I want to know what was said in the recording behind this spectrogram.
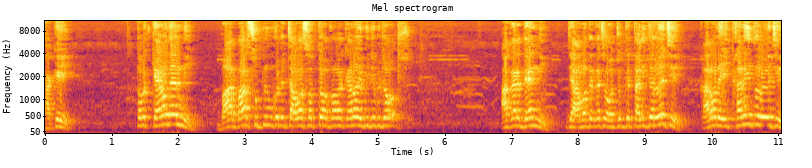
থাকে, তবে কেন দেননি? বারবার সুপ্রিম কোর্টে চাওয়া সত্ত্বেও আপনারা কেন এভিডেভিট আকারে দেননি, যে আমাদের কাছে অযোগ্যের তালিকা রয়েছে? কারণ এইখানেই তো রয়েছে,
